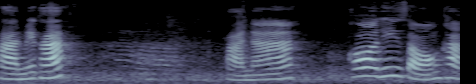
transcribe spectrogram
ผ่านไหมคะ ผ่านนะ ข้อที่สองค่ะ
